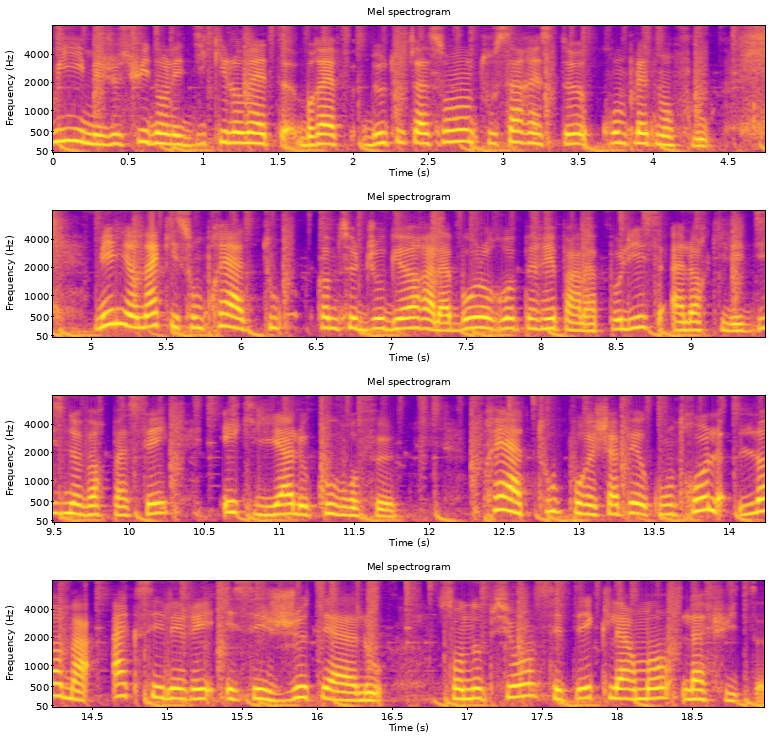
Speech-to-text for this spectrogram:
Oui, mais je suis dans les 10 km. Bref, de toute façon, tout ça reste complètement flou. Mais il y en a qui sont prêts à tout, comme ce jogger à la boule repéré par la police alors qu'il est 19h passé et qu'il y a le couvre-feu. Prêt à tout pour échapper au contrôle, l'homme a accéléré et s'est jeté à l'eau. Son option, c'était clairement la fuite.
